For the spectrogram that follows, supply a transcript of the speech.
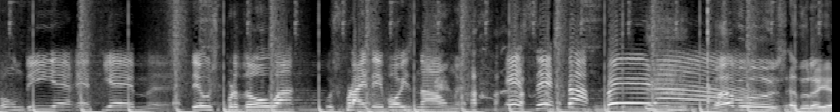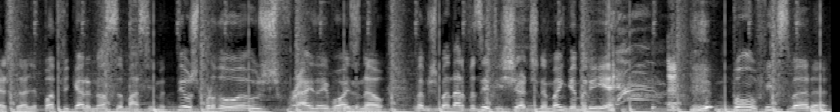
Bom dia, RFM. Deus perdoa os Friday Boys não. É sexta-feira! Vamos! Adorei esta, olha, pode ficar a nossa máxima. Deus perdoa os Friday Boys não. Vamos mandar fazer t-shirts na Manga Maria. Bom fim de semana!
